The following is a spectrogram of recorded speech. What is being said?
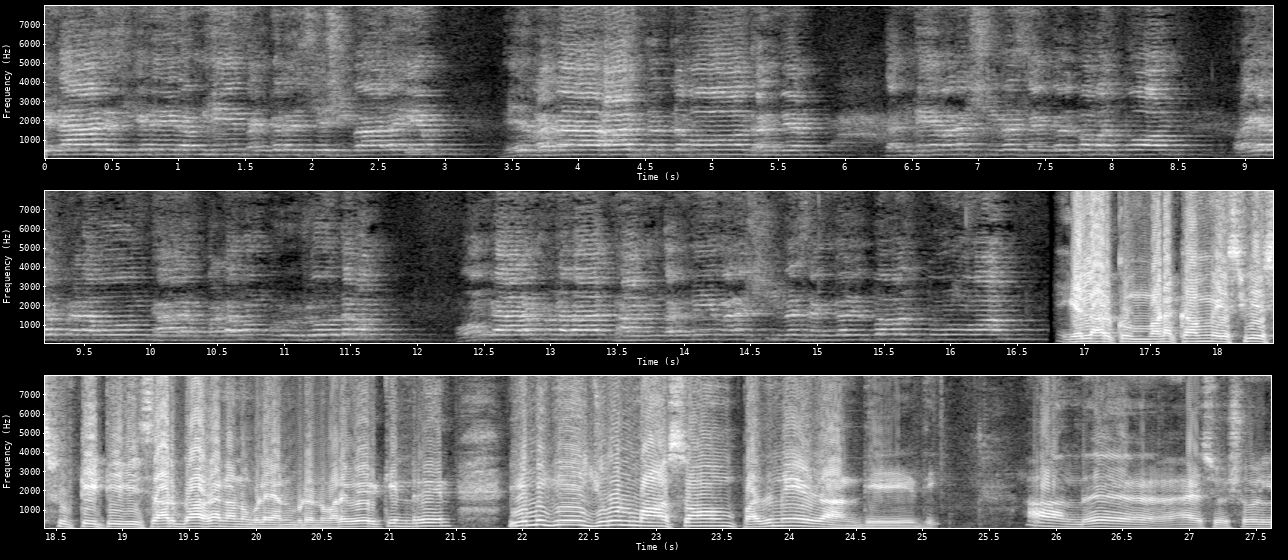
कैलासशिखरे रम्ये शङ्करस्य शिवालयम् देवगाः तत्रमो धन्यम् धन्ये मनः शिवसङ्कल्पमत्वम् प्रयतप्रणवोङ्कारम् प्रणवम् पुरुषोत्तमम् ஓங்காரம் பிரணவாத்மானம் தன்மே மன சிவ சங்கல்பமஸ்துவாம் எல்லாருக்கும் வணக்கம் எஸ்விஎஸ் ஃபிஃப்டி டிவி சார்பாக நான் உங்களை அன்புடன் வரவேற்கின்றேன் இன்னைக்கு ஜூன் மாதம் பதினேழாம் தேதி அந்த ஆஸ் யூஷுவல்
